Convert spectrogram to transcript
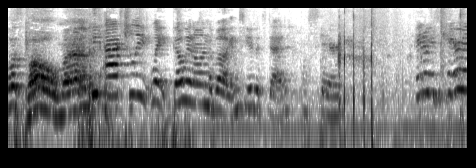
Let's go, man! He actually wait. Go in on the bug and see if it's dead. I'm scared. Kato, he's a carrot.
